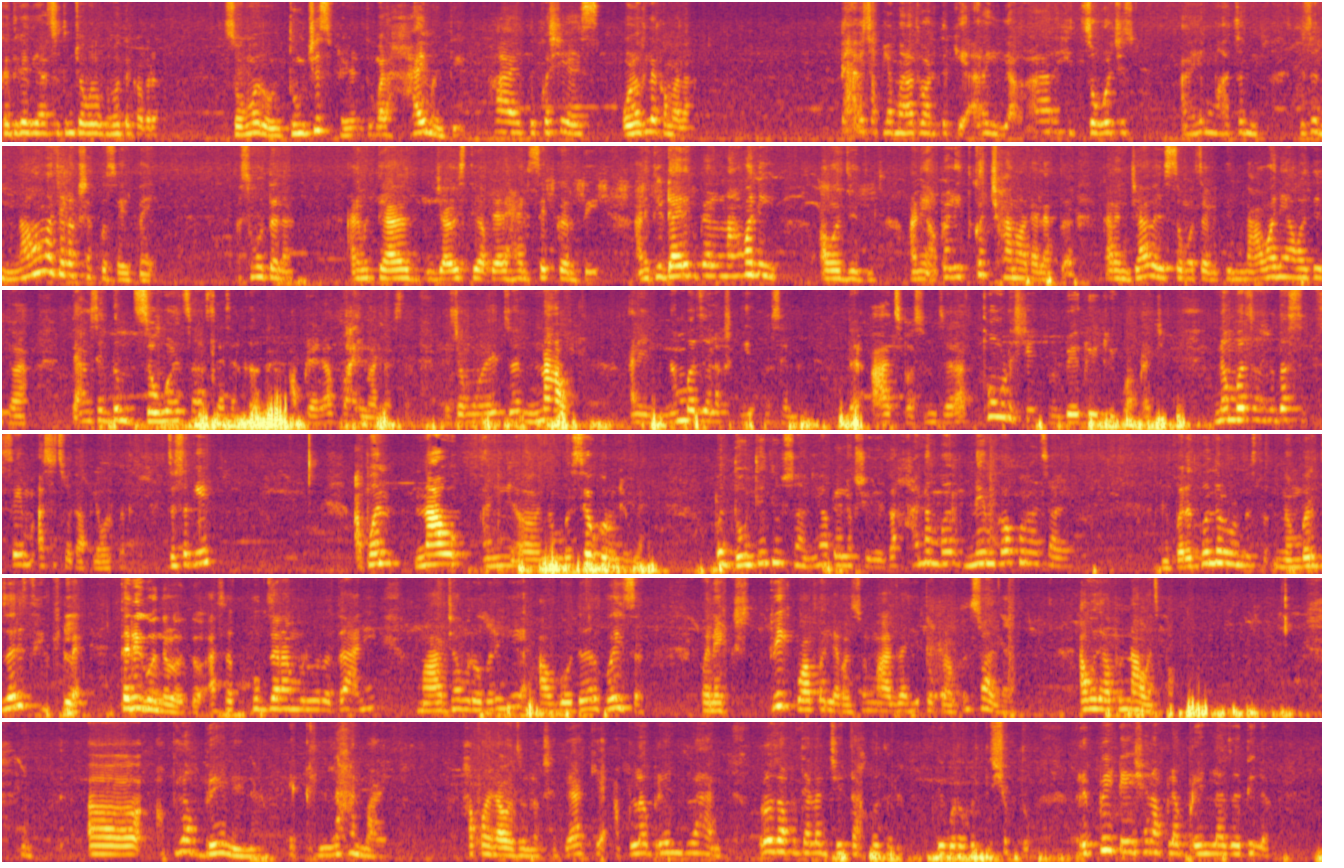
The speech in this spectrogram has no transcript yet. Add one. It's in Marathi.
कधी कधी असं तुमच्याबरोबर होतं का बरं? समोरून तुमचीच फ्रेंड तुम्हाला हाय म्हणते. हाय तू कशी आहेस? ओळखलं का मला? त्यावेळेस आपल्या मनात वाटतं की अरे यार ही जवळचीच आहे. माझं तिचं नाव माझ्या लक्षात कसं येत नाही? असं होतं ना. आणि मग त्या ज्यावेळेस ती आपल्याला हँडसेक करते आणि ती डायरेक्ट आपल्याला नावाने आवाज देते. आणि आपल्याला इतकं छान वाटायला लागतं. कारण ज्यावेळेस समोरचा व्यक्ती नावाने आवाज देतो ना त्यावेळेस एकदम जवळचं असल्यासारखं आपल्याला भारी वाटत असतं. त्याच्यामुळे जर नाव आणि नंबर जर लक्षात येत नसेल ना आजपासून जरा थोडीशी वेगळी ट्रिक वापरायची. नंबरचं सुद्धा सेम असंच होतं आपल्याबरोबर जसं की आपण नाव आणि नंबर सेव्ह करून ठेवला पण दोन तीन दिवसांनी आपल्या लक्षात येतं हा नंबर नेमका कोणाचा आहे? आणि परत गोंधळ होऊन बसतो. नंबर जरी सेव्ह केलाय तरी गोंधळ होतो. असं खूप जणांबरोबर होतं आणि माझ्याबरोबरही अगोदर व्हायचं. पण एक ट्रिक वापरल्यापासून माझाही तो प्रॉब्लेम सॉल्व्ह झाला. अगोदर आपण नावच पाहू. आपला ब्रेन आहे ना एक लहान बाळ आहे. हा पहिला अजून लक्षात घ्या की आपलं ब्रेन लहान रोज आपण त्याला जे दाखवतो ना ते बरोबर ते शिकतो. रिपिटेशन आपल्या ब्रेनला जर दिलं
